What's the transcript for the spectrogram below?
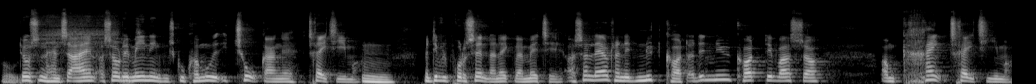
Holy Det var sådan hans egen, og så var det meningen, den skulle komme ud i to gange 3 timer. Mm. Men det ville producenterne ikke være med til. Og så lavede han et nyt cut, og det nye cut, det var så omkring 3 timer.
